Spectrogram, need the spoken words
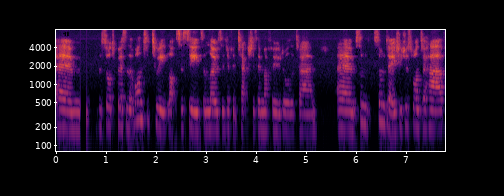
um, the sort of person that wanted to eat lots of seeds and loads of different textures in my food all the time. Um, some some days you just want to have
